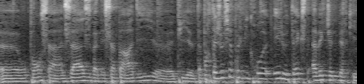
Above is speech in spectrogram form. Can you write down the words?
Euh, on pense à Zaz, Vanessa Paradis, euh, et puis tu as partagé aussi un peu le micro et le texte avec Jane Birkin.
